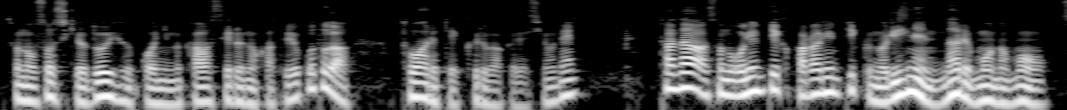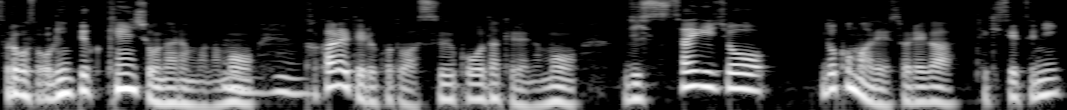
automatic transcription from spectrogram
その組織をどういう方向に向かわせるのかということが問われてくるわけですよね。ただそのオリンピック・パラリンピックの理念なるものもそれこそオリンピック憲章なるものもうんうん書かれていることは崇高だけれども実際上どこまでそれが適切に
